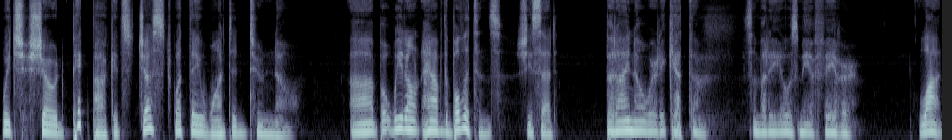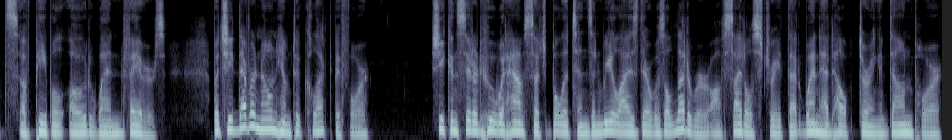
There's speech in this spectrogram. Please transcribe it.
which showed pickpockets just what they wanted to know. Uh, but we don't have the bulletins, she said. But I know where to get them. Somebody owes me a favor. Lots of people owed Wen favors but she'd never known him to collect before. She considered who would have such bulletins and realized there was a letterer off Seidel Street that Wen had helped during a downpour.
